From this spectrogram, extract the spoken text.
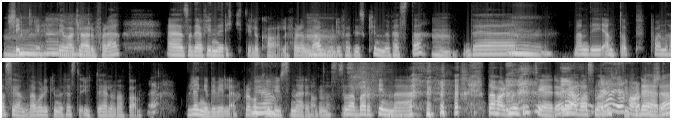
skikkelig. Mm. De var klare for det. Eh, så det å finne riktig lokale for dem da, hvor mm. de faktisk kunne feste, mm. det Men de endte opp på en hacienda hvor de kunne feste ute hele natta. Ja hvor lenge de ville, for det var ikke noe hus i nærheten. Fantastisk. Så det er bare å finne Da har de noen kriterier, da, hva som er ja, viktig for dere.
